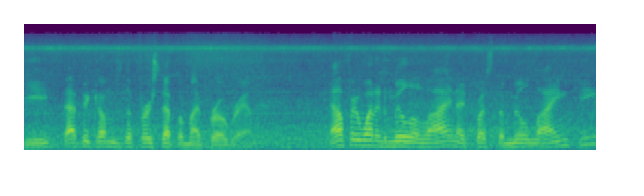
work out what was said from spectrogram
key. That becomes the first step of my program. Now if I wanted to mill a line, I'd press the mill line key.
